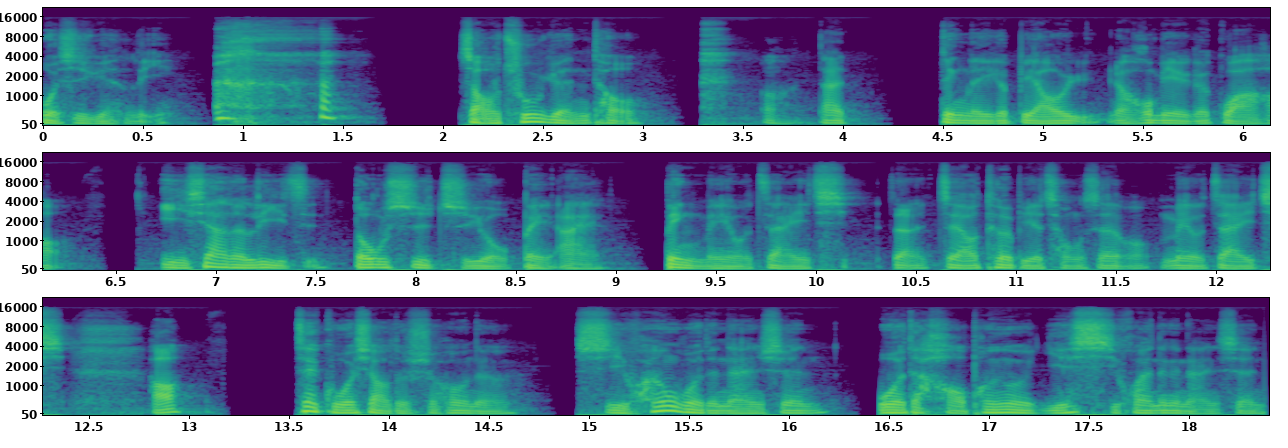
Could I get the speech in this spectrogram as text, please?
或是远离。找出源头啊！他定了一个标语，然后后面有一个括号。以下的例子都是只有被爱，并没有在一起。这这要特别重申哦，没有在一起。好。在国小的时候呢，喜欢我的男生，我的好朋友也喜欢那个男生，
